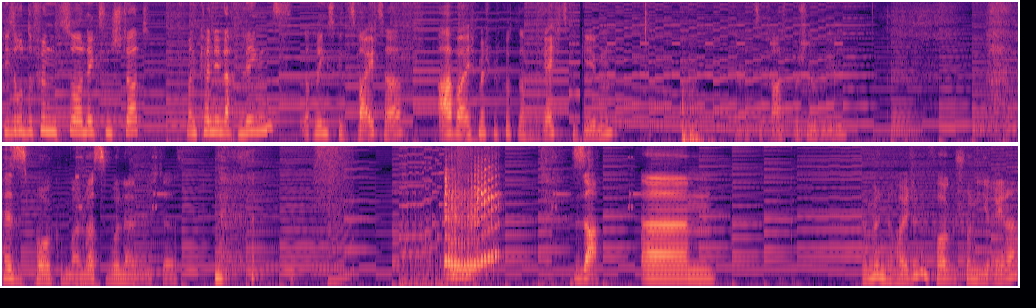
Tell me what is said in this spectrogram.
Diese Route führt zur nächsten Stadt. Man kann hier nach links. Nach links geht's weiter. Aber ich möchte mich kurz nach rechts begeben. Ja, jetzt die Grasbüsche, really? Es ist Pokémon. Was wundert mich das? so. Ähm. Können wir in der heutigen Folge schon die Arena?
